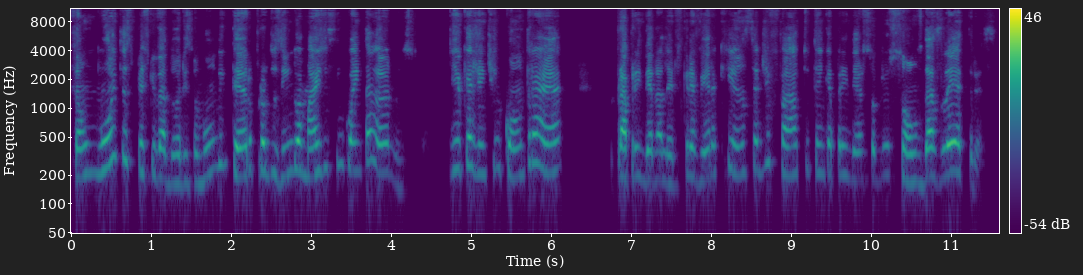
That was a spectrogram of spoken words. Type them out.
São muitos pesquisadores do mundo inteiro produzindo há mais de 50 anos. E o que a gente encontra é, para aprender a ler e escrever, a criança de fato tem que aprender sobre os sons das letras.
